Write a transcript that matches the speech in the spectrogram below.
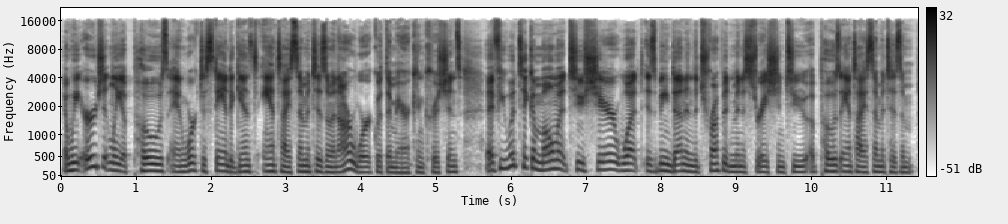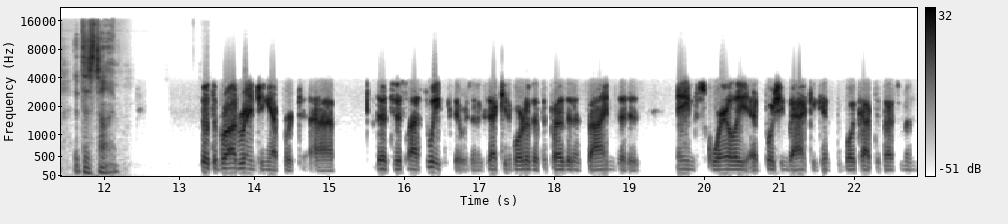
And we urgently oppose and work to stand against anti Semitism in our work with American Christians. If you would take a moment to share what is being done in the Trump administration to oppose anti Semitism at this time. So it's a broad ranging effort. Uh, that just last week there was an executive order that the president signed that is aimed squarely at pushing back against the boycott divestment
